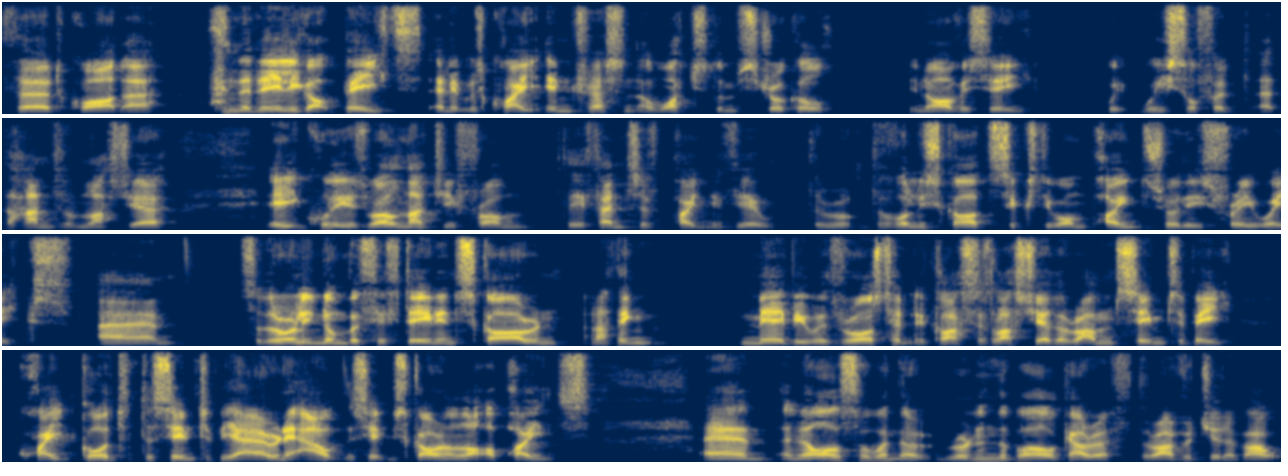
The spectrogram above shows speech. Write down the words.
third quarter, and they nearly got beat. And it was quite interesting to watch them struggle. You know, obviously, we, we suffered at the hands of them last year. Equally, as well, Najee, from the offensive point of view, they've only scored 61 points through these three weeks. Um, so they're only number 15 in scoring. And I think maybe with rose tinted glasses last year, the Rams seem to be quite good. They seem to be airing it out. They seem to be scoring a lot of points. Um, and also when they're running the ball, Gareth, they're averaging about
